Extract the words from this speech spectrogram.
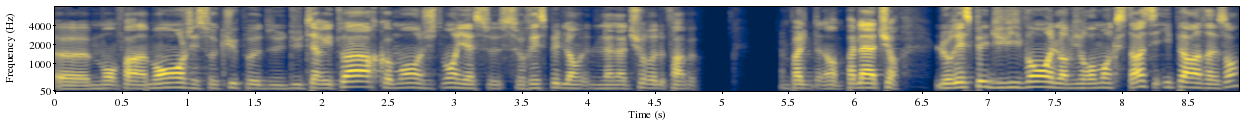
euh, mangent et s'occupent du, territoire, comment justement il y a ce, respect de la, nature, enfin, pas de la nature, le respect du vivant et de l'environnement, etc. C'est hyper intéressant.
